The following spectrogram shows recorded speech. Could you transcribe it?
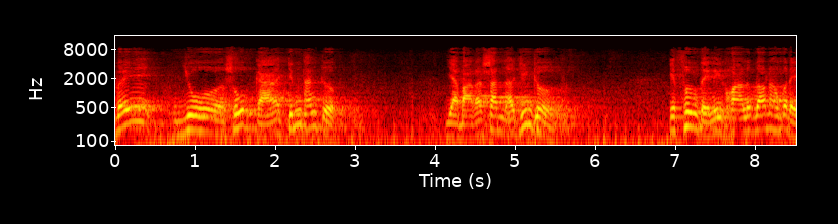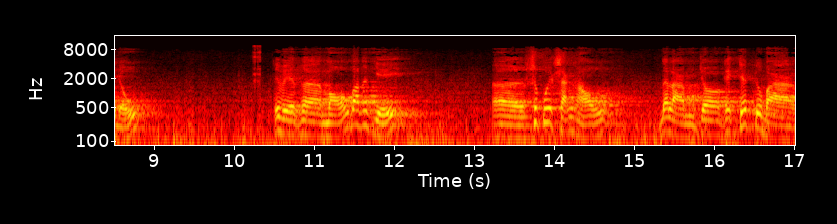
với vua suốt cả 9 tháng trường và bà đã sanh ở chiến trường. Cái phương tiện y khoa lúc đó nó không có đầy đủ. Cái việc uh, mổ bác thích dĩ Ờ, uh, xuất huyết sản hậu đã làm cho cái chết của bà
